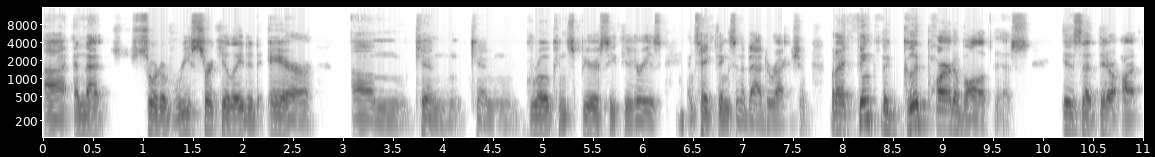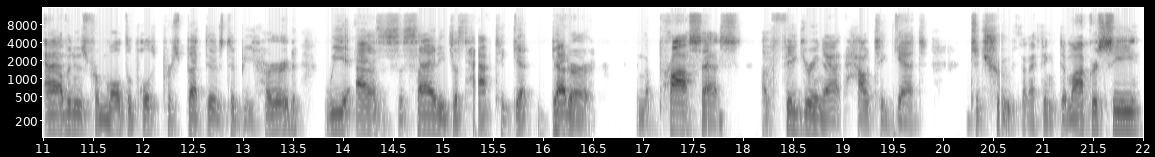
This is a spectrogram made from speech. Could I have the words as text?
Uh, and that sort of recirculated air um, can can grow conspiracy theories and take things in a bad direction. But I think the good part of all of this is that there are avenues for multiple perspectives to be heard. We as a society just have to get better in the process of figuring out how to get to truth. And I think democracy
